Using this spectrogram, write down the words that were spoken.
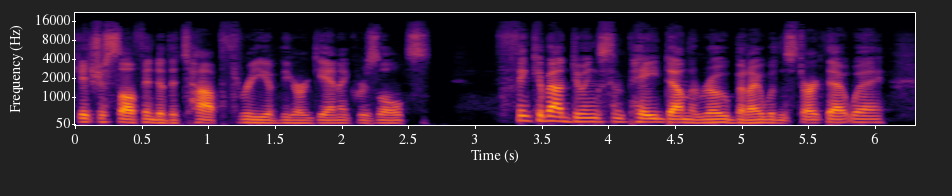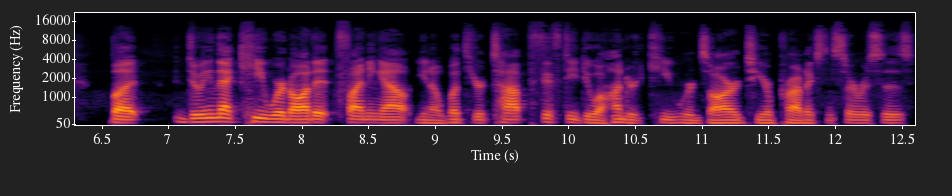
Get yourself into the top three of the organic results. Think about doing some paid down the road, but I wouldn't start that way. But doing that keyword audit, finding out, you know, what your top 50 to 100 keywords are to your products and services.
